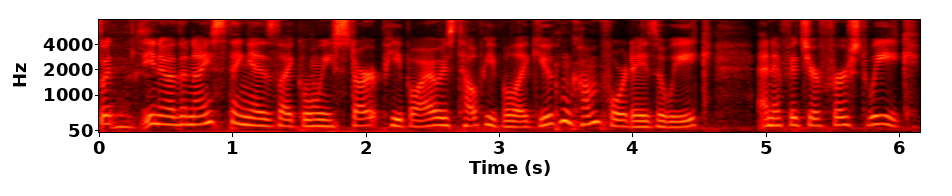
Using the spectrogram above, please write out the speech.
but you know, the nice thing is like when we start people, I always tell people like you can come four days a week, and if it's your first week,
